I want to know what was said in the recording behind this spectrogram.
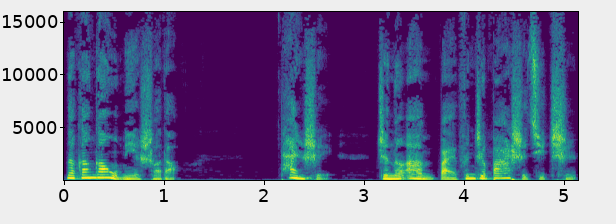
那刚刚我们也说到，碳水只能按百分之八十去吃，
